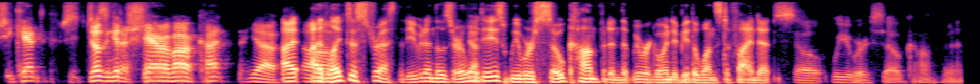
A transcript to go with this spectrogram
She can't she doesn't get a share of our cut. Yeah. I, I'd uh, like to stress that even in those early yeah. days, we were so confident that we were going to be the ones to find it. So we were so confident.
